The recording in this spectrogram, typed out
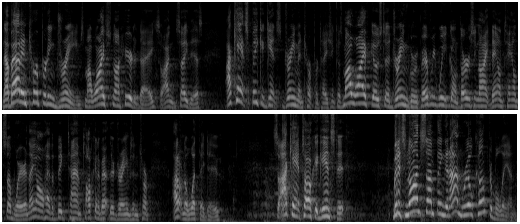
Now, about interpreting dreams, my wife's not here today, so I can say this. I can't speak against dream interpretation because my wife goes to a dream group every week on Thursday night downtown somewhere, and they all have a big time talking about their dreams and interpret. I don't know what they do, so I can't talk against it. But it's not something that I'm real comfortable in.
